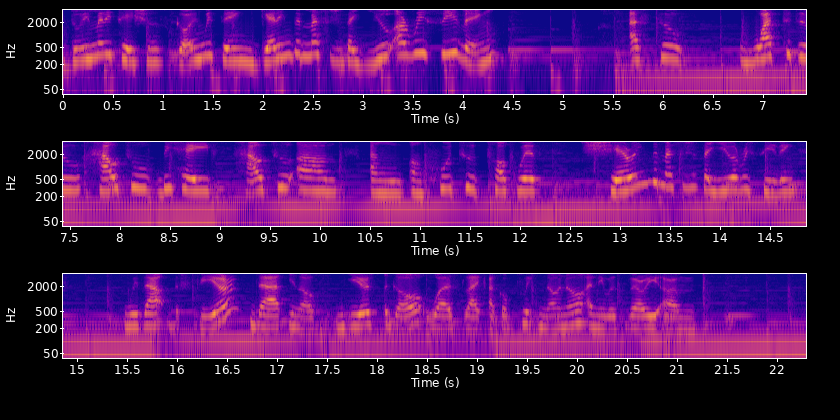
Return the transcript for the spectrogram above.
doing meditations, going within, getting the messages that you are receiving as to what to do, how to behave, how to um and, and who to talk with, sharing the messages that you are receiving without the fear that you know years ago was like a complete no-no and it was very um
